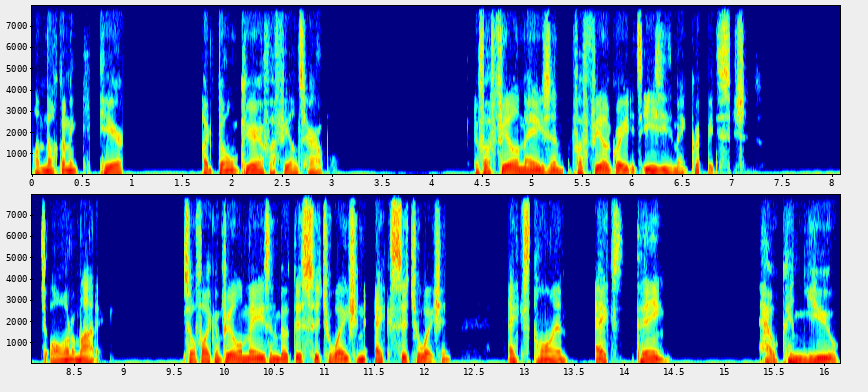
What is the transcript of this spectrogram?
I'm not going to care. I don't care if I feel terrible. If I feel amazing, if I feel great, it's easy to make great decisions. It's automatic. So if I can feel amazing about this situation, X situation, X time, X thing, how can you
